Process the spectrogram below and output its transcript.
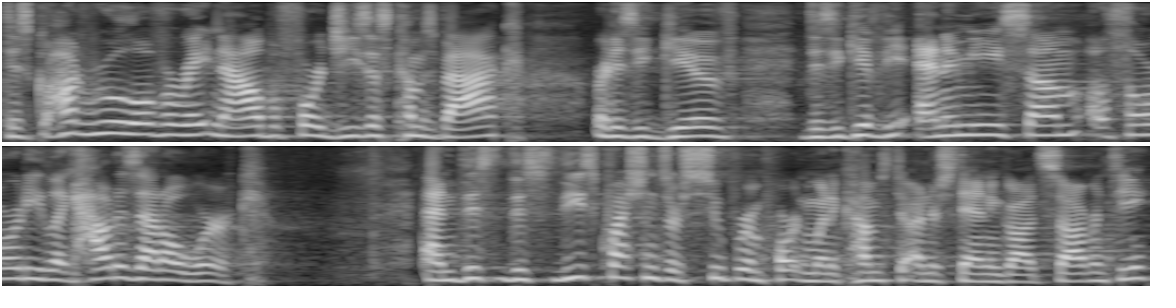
Does God rule over right now before Jesus comes back? Or does he give, does he give the enemy some authority? Like, how does that all work? And this, this, these questions are super important when it comes to understanding God's sovereignty.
